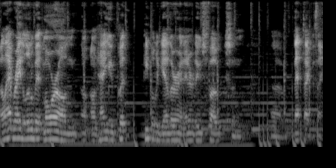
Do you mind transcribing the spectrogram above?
elaborate a little bit more on on how you put people together and introduce folks and uh, that type of thing?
